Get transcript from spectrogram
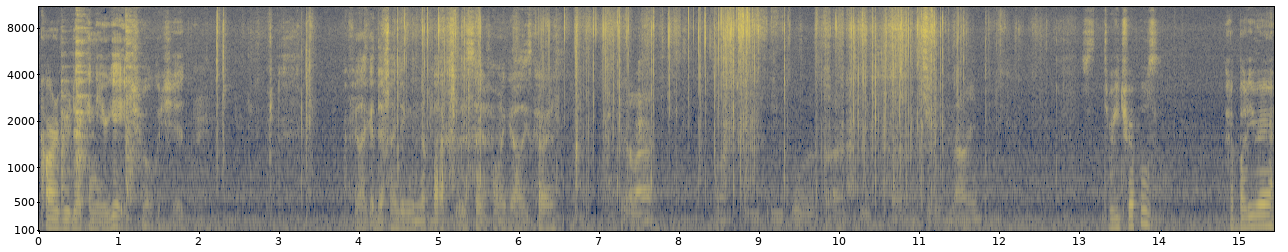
card of your deck into your gauge. What Holy shit. I feel like I definitely didn't get enough box for this set if I want to get all these cards. A lot. One, two, three, four, five, six, seven, eight, nine. Three triples? A buddy rare?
